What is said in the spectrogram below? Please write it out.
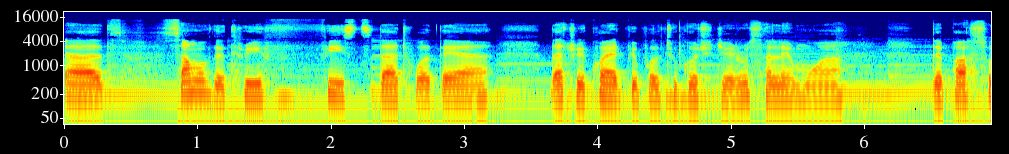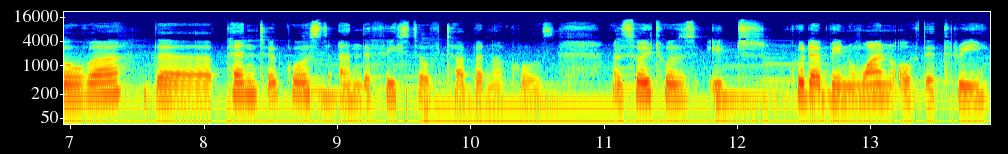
uh, some of the three feasts that were there that required people to go to Jerusalem were the Passover, the Pentecost, and the Feast of Tabernacles. And so it was it could have been one of the three.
